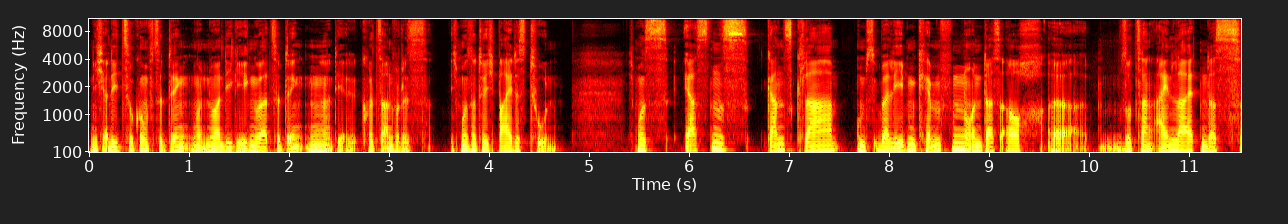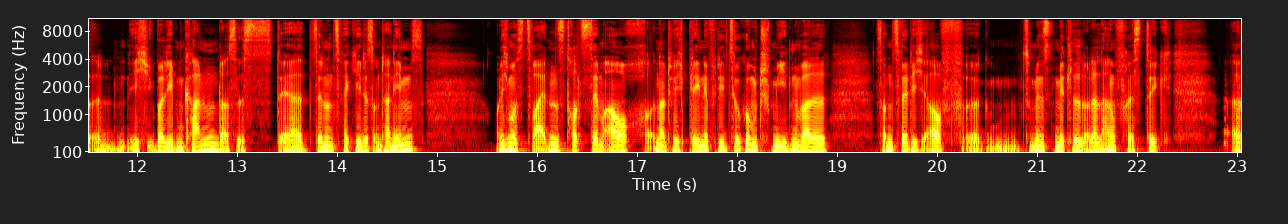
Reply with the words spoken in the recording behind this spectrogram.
nicht an die Zukunft zu denken und nur an die Gegenwart zu denken. Die kurze Antwort ist, ich muss natürlich beides tun. Ich muss erstens ganz klar ums Überleben kämpfen und das auch äh, sozusagen einleiten, dass äh, ich überleben kann. Das ist der Sinn und Zweck jedes Unternehmens. Und ich muss zweitens trotzdem auch natürlich Pläne für die Zukunft schmieden, weil sonst werde ich auf äh, zumindest mittel- oder langfristig äh,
